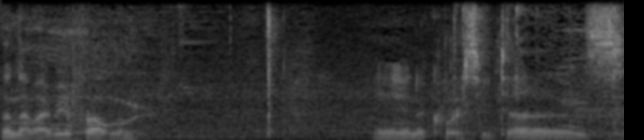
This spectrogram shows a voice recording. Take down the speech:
then that might be a problem. And of course he does.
